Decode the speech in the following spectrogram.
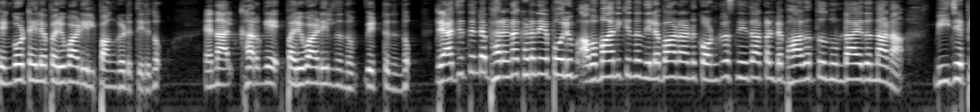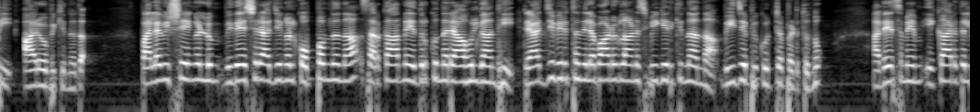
ചെങ്കോട്ടയിലെ പരിപാടിയിൽ പങ്കെടുത്തിരുന്നു. എന്നാൽ ഖർഗെ പരിപാടിയിൽ നിന്നും വിട്ടുനിന്നു. രാജ്യത്തിന്റെ ഭരണഘടനയെ പോലും അപമാനിക്കുന്ന നിലപാടാണ് കോൺഗ്രസ് നേതാക്കളുടെ ഭാഗത്തുനിന്നുണ്ടായതെന്നാണ് ബി ആരോപിക്കുന്നത്. പല വിഷയങ്ങളിലും വിദേശ രാജ്യങ്ങൾക്കൊപ്പം നിന്ന് സർക്കാരിനെ എതിർക്കുന്ന രാഹുൽ ഗാന്ധി രാജ്യവിരുദ്ധ നിലപാടുകളാണ് സ്വീകരിക്കുന്നതെന്ന് ബി ജെ പി കുറ്റപ്പെടുത്തുന്നു. അതേസമയം ഇക്കാര്യത്തിൽ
